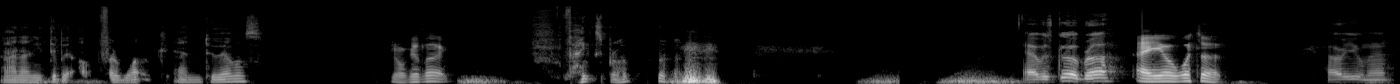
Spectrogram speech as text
and I need to be up for work in two hours. Well, good luck. Thanks, bro. Hey, what's good, bro? Hey, yo, what's up? How are you, man?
